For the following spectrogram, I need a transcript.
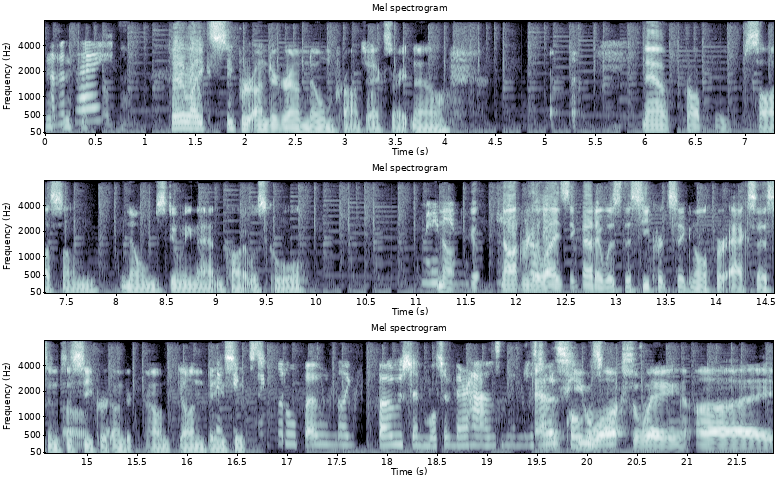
Haven't they? They're like super underground gnome projects right now. Nav probably saw some gnomes doing that and thought it was cool. Maybe. Not, re- not realizing that it was the secret signal for access into Oh. secret underground gun They bases. like little bow, like bow symbols in their hands, and then just As he the- walks away, uh,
